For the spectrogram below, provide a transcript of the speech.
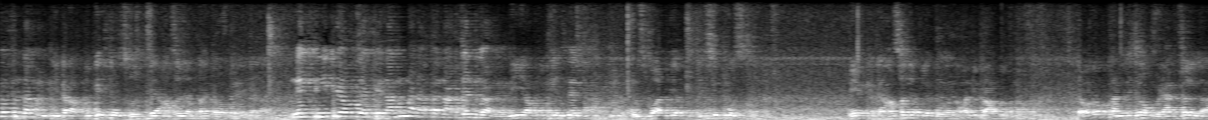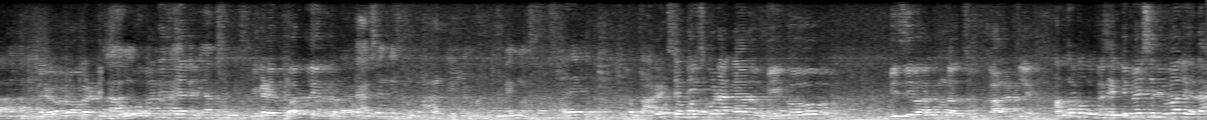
కూర్చుంటామండి ఇక్కడ అప్లికేషన్స్ వస్తే ఆన్సర్ చెప్పడానికి అవసరం కదా నేను టీపీఓ చెప్పినాను మరి అతను అర్జెంట్ కాలేదు మీ అప్లికేషన్ మున్సిపాలిటీ అప్లికేషన్ వస్తుంది. నేను ఇక్కడ ఆన్సర్ చెప్పలేకపోతున్నాను అది ప్రాబ్లం ఎవరో కనీసం ఇప్పుడు యాక్చువల్గా అరే తీసుకోవడం కాదు మీకు బిజీ వర్క్ ఉండొచ్చు కాదంటలేదు. అందరూ. ఇంటిమేషన్ ఇవ్వాలి కదా.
